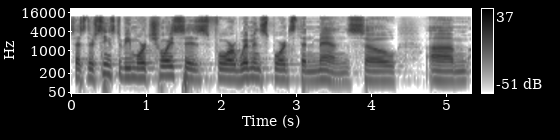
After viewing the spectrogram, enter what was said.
Says there seems to be more choices for women's sports than men's. So um,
